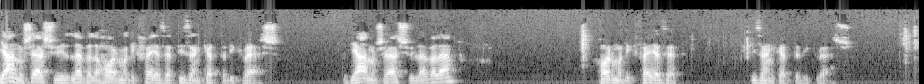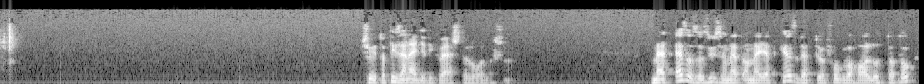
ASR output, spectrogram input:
János első levele, harmadik fejezet, 12. vers. János első levele, harmadik fejezet, 12. vers. Sőt, a 11. verstől olvasom. Mert ez az az üzenet, amelyet kezdettől fogva hallottatok,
